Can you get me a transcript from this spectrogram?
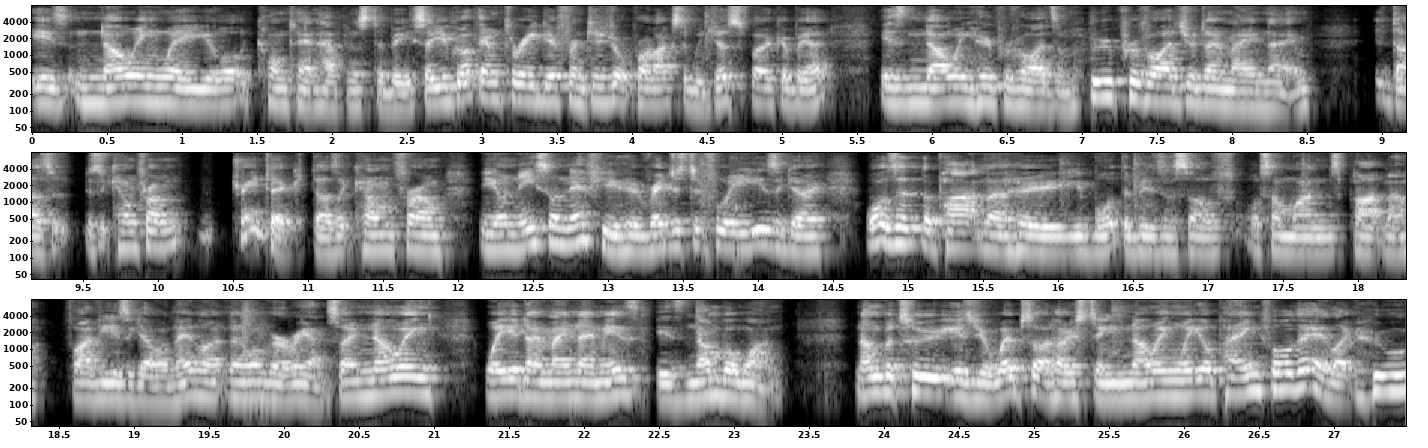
is knowing where your content happens to be. So you've got them three different digital products that we just spoke about, is knowing who provides them. Who provides your domain name? Does it does it come from Trantech? Does it come from your niece or nephew who registered four years ago? Was it the partner who you bought the business of, or someone's partner five years ago, and they're no longer around? So knowing where your domain name is is number one. Number two is your website hosting, knowing what you're paying for there. Like who,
